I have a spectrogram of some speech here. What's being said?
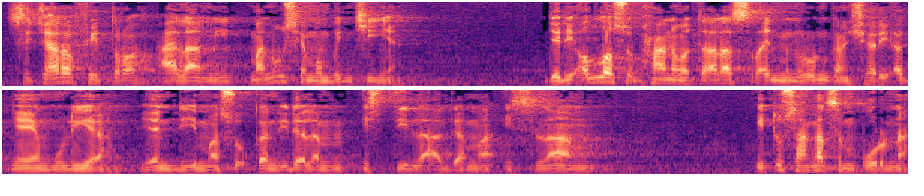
Secara fitrah alami manusia membencinya. Jadi Allah Subhanahu wa taala selain menurunkan syariatnya yang mulia yang dimasukkan di dalam istilah agama Islam itu sangat sempurna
